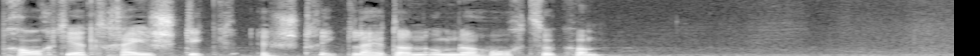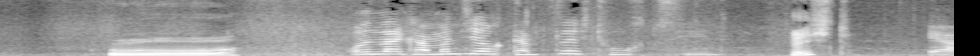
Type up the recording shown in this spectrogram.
braucht ihr drei Stick, äh, Strickleitern, um da hochzukommen. Oh. Und dann kann man die auch ganz leicht hochziehen. Echt? Ja.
